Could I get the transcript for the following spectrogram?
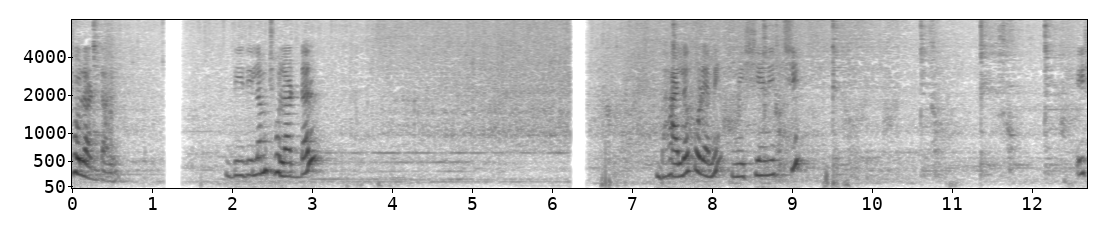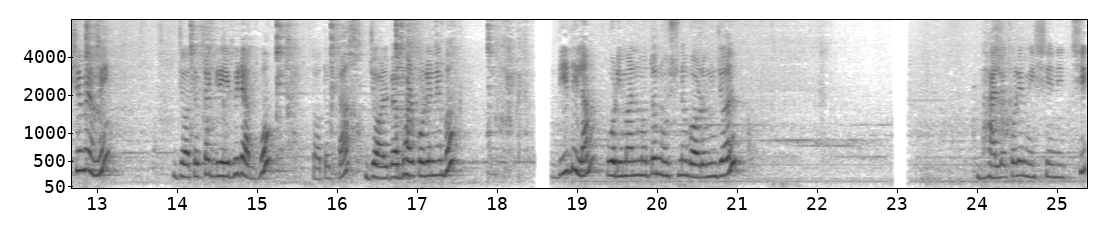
ছোলার ডাল। দিয়ে দিলাম ছোলার ডাল। ভালো করে আমি মিশিয়ে নিচ্ছি। এই সময় আমি যতটা গ্রেভি রাখব, ততটা জল ব্যবহার করে নেব। দিয়ে দিলাম পরিমাণ মতন উষ্ণ গরম জল। ভালো করে মিশিয়ে নিচ্ছি।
